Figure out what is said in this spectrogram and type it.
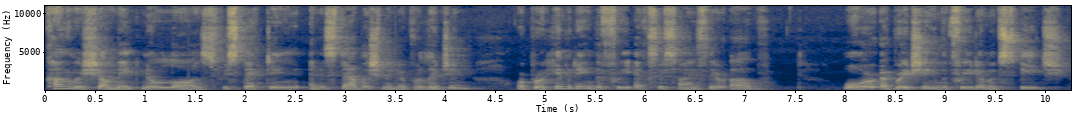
Congress shall make no laws respecting an establishment of religion or prohibiting the free exercise thereof, or abridging the freedom of speech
